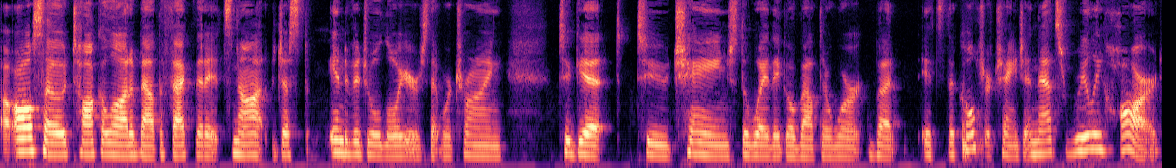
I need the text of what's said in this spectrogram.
also talk a lot about the fact that it's not just individual lawyers that we're trying to get to change the way they go about their work, but it's the culture change, and that's really hard.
